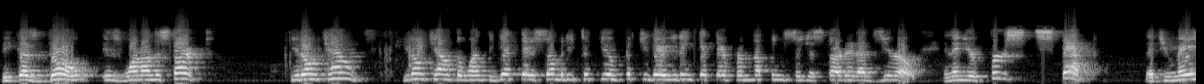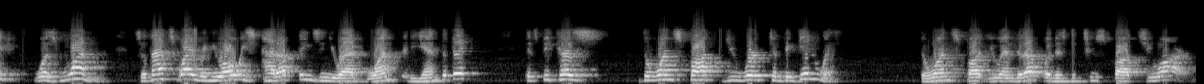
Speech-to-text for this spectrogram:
Because Go is one on the start. You don't count. You don't count the one to get there. Somebody took you and put you there. You didn't get there from nothing, so you started at zero. And then your first step that you made was one. So that's why when you always add up things and you add one to the end of it, it's because the one spot you were to begin with. The one spot you ended up with is the two spots you are.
